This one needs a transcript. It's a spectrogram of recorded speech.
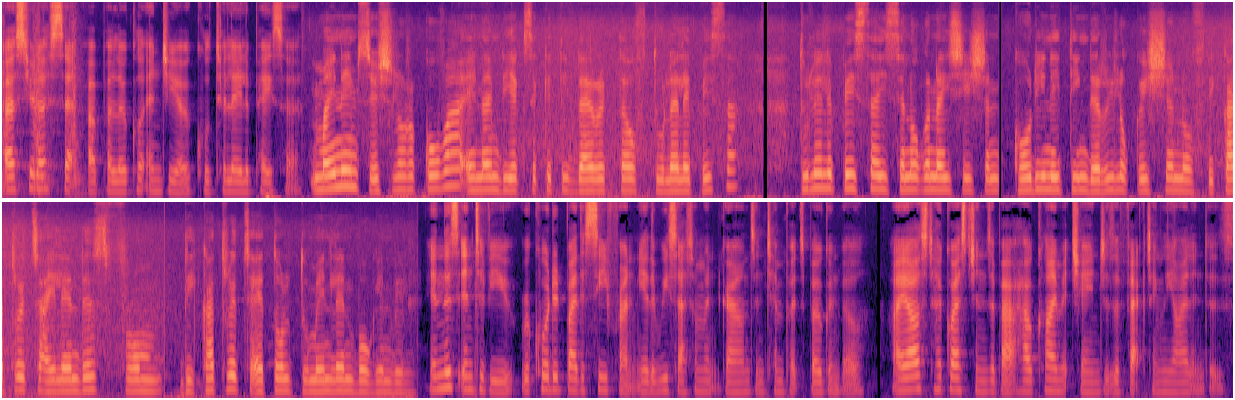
Ursula set up a local NGO called Tulele Peisa. My name is Ursula Rakova and I'm the executive director of Tulele Peisa. Tulele Peisa is an organization coordinating the relocation of the Carteret Islanders from the Carteret Atoll to mainland Bougainville. In this interview, recorded by the seafront near the resettlement grounds in Tinputz, Bougainville, I asked her questions about how climate change is affecting the islanders.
